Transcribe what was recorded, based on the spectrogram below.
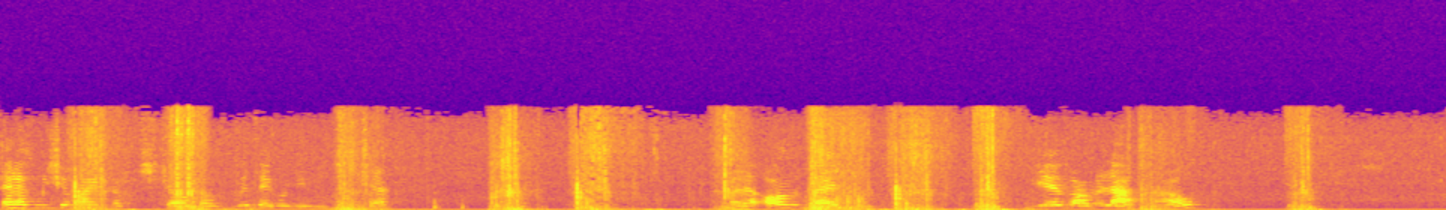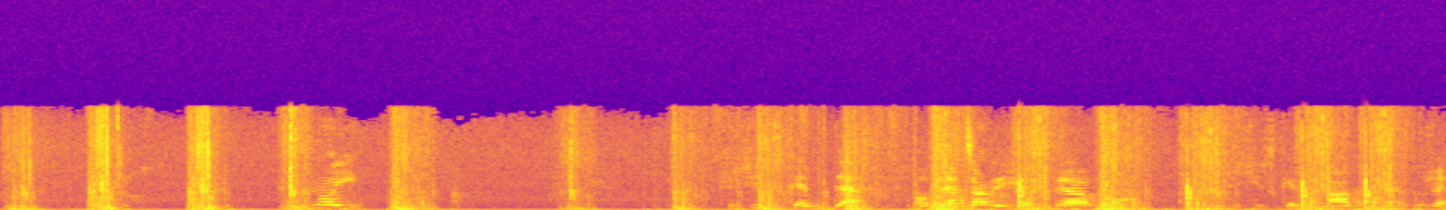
Teraz mi się Minecraft ściągał, wy tego nie widzicie. Ale on będzie wam latał. No i przyciskiem D obracamy się w prawo, przyciskiem A na klawiaturze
